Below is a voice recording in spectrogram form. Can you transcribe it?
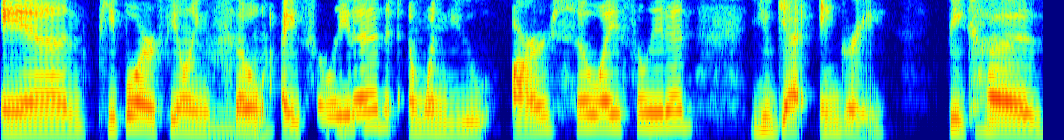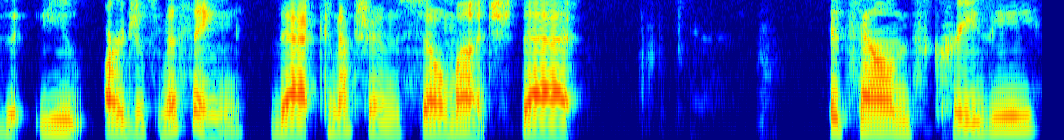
and people are feeling mm-hmm. so isolated and when you are so isolated you get angry because you are just missing that connection so much that it sounds crazy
